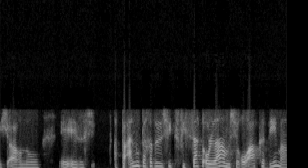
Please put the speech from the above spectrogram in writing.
השארנו אה. פעלנו תחת איזושהי תפיסת עולם שרואה קדימה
